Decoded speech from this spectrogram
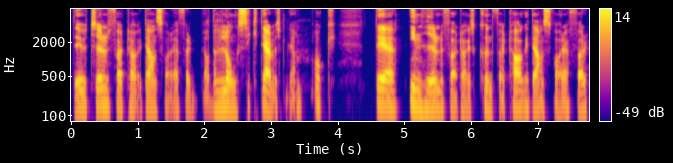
det uthyrande företaget är ansvarigt för ja, den långsiktiga arbetsmiljön och det inhyrande företaget, kundföretaget, är ansvariga för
